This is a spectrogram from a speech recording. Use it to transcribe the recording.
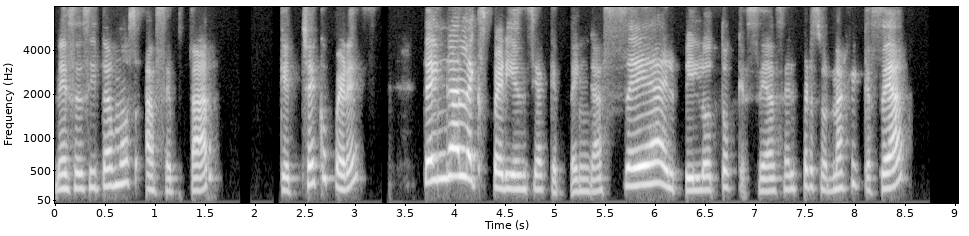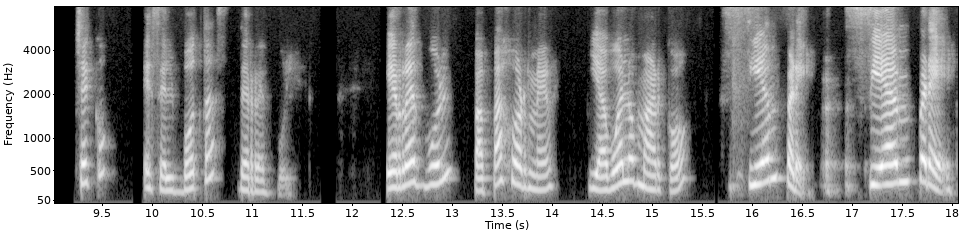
necesitamos aceptar que Checo Pérez tenga la experiencia que tenga, sea el piloto que sea, sea el personaje que sea, Checo es el Botas de Red Bull. Y Red Bull, papá Horner y abuelo Marco, siempre, siempre.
